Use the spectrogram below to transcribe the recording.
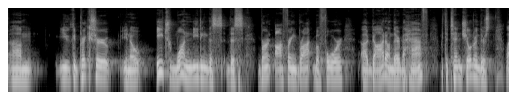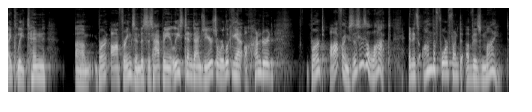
um, you could picture, you know, each one needing this this burnt offering brought before uh, God on their behalf. With the ten children, there's likely ten um, burnt offerings, and this is happening at least ten times a year. So we're looking at a hundred burnt offerings. This is a lot, and it's on the forefront of his mind.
